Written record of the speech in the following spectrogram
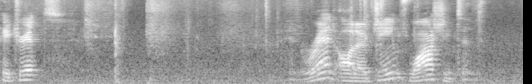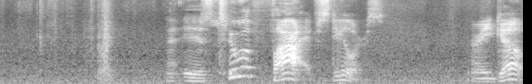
Patriots. And red auto, James Washington. That is two of five Steelers. There you go.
